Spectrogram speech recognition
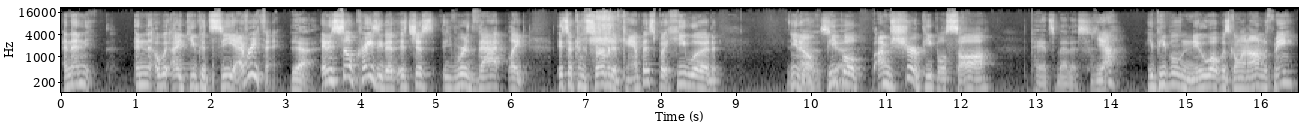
and then, and like you could see everything. Yeah. It is so crazy that it's just we're that like it's a conservative campus, but he would, you know, is, people. I'm sure people saw. the Pants menace. Yeah, he people knew what was going on with me,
